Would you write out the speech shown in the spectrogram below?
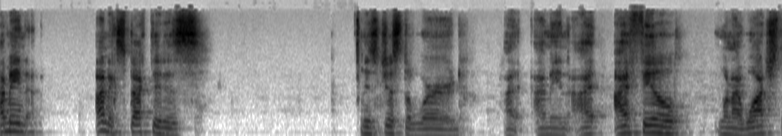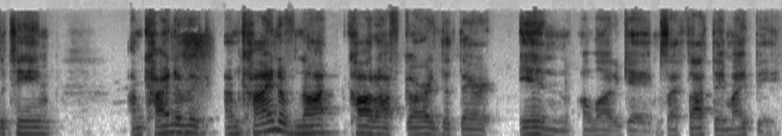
I mean, unexpected is is just a word. I, I mean, I, I feel when I watch the team, I'm kind of I'm kind of not caught off guard that they're in a lot of games. I thought they might be.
